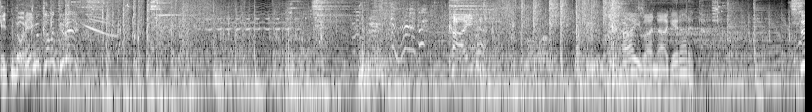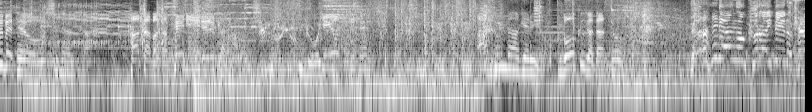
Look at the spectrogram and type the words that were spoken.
見ドリームカムトゥルー。は投げられた。てを失うか。はたまた手に入れるか。気をつけて。遊んであげるよ。僕が出そう。弾丸を食らいてか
